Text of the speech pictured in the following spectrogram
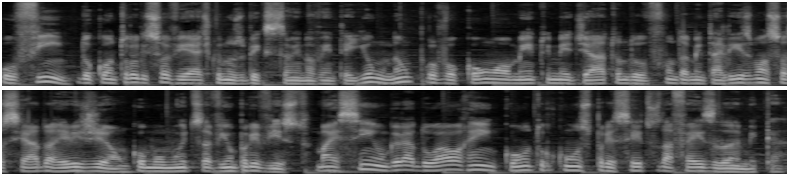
O fim do controle soviético no Uzbequistão em 91 não provocou um aumento imediato do fundamentalismo associado à religião, como muitos haviam previsto, mas sim um gradual reencontro com os preceitos da fé islâmica.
